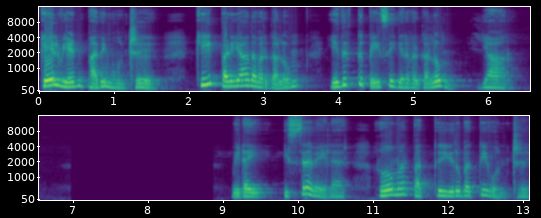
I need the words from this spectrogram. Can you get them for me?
கேள்வி எண் பதிமூன்று. கீழ்ப்படியாதவர்களும் எதிர்த்து பேசுகிறவர்களும் யார்? விடை இஸ்ரவேலர் ரோமர் பத்து இருபத்தி ஒன்று.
